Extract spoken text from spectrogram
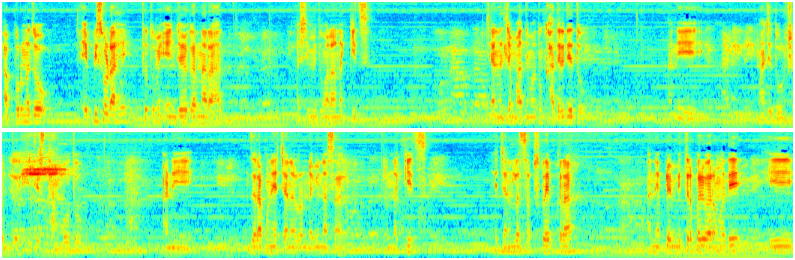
हा पूर्ण जो एपिसोड आहे तो तुम्ही एन्जॉय करणार आहात. अशी मी तुम्हाला नक्कीच चॅनलच्या माध्यमातून खात्री देतो. आणि माझे दोन शब्द इथेच थांबवतो. आणि जर आपण या चॅनलवर नवीन असाल तर नक्कीच या चॅनलला सबस्क्राईब करा. आणि आपल्या मित्रपरिवारामध्ये ही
